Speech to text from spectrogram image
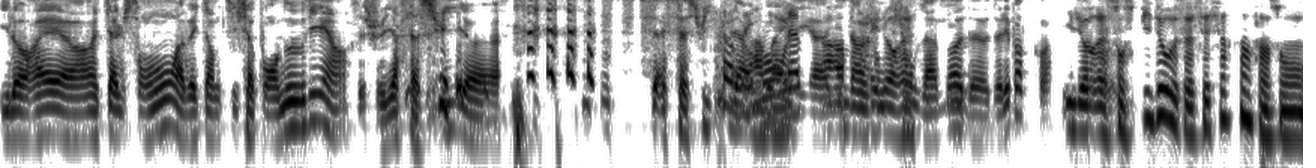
Il aurait euh, un caleçon long avec un petit chapeau en osier. Hein. C'est- Je veux dire, ça suit, euh, ça, ça suit va, clairement les, euh, ah, injonctions de la mode de l'époque, quoi. Il aurait son speedo, ça c'est certain. Enfin, son,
